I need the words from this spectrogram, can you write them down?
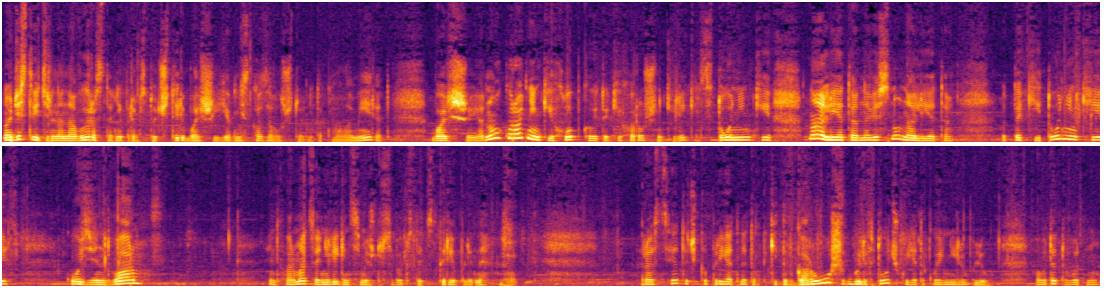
Но действительно, на вырост они прям 104 большие. Я бы не сказала, что они так мало мерят. Большие. Ну, аккуратненькие, хлопковые, такие хорошенькие леггинсы. Тоненькие. На лето, на весну, на лето. Вот такие тоненькие. Козин дварм. Информация, они леггинсы между собой, кстати, скреплены. Расцветочка приятная. Там какие-то в горошек были, в точку. Я такое не люблю. А вот это вот, ну,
